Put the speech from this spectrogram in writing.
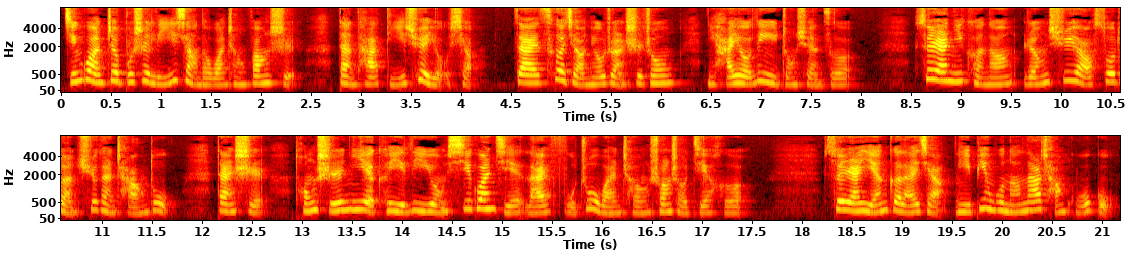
尽管这不是理想的完成方式，但它的确有效。在侧脚扭转式中，你还有另一种选择。虽然你可能仍需要缩短躯干长度，但是同时你也可以利用膝关节来辅助完成双手结合。虽然严格来讲你并不能拉长股骨，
